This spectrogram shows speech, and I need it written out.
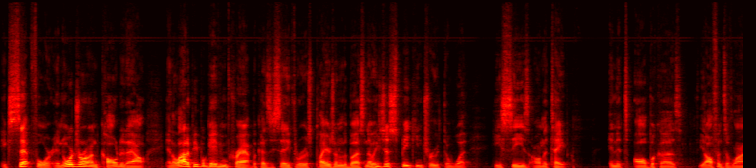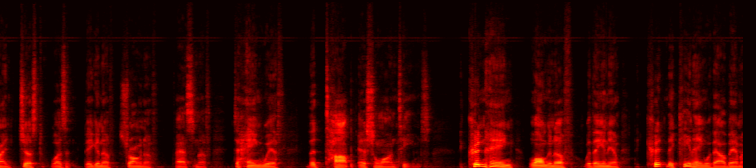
except for, and Orgeron called it out, and a lot of people gave him crap because he said he threw his players under the bus. No, he's just speaking truth to what he sees on the tape. And it's all because the offensive line just wasn't big enough, strong enough, fast enough to hang with the top echelon teams. They couldn't hang long enough with A&M. Couldn't they can't hang with Alabama.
